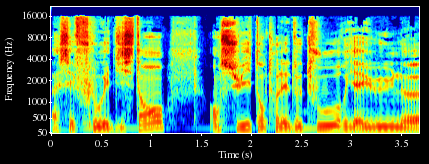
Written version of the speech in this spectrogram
assez flou et distant. Ensuite, entre les deux tours, il y a eu une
